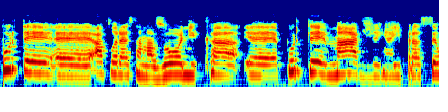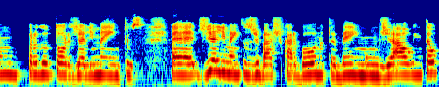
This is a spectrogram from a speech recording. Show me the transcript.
por ter é, a floresta amazônica, é, por ter margem aí para ser um produtor de alimentos, é, de alimentos de baixo carbono também mundial. Então,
